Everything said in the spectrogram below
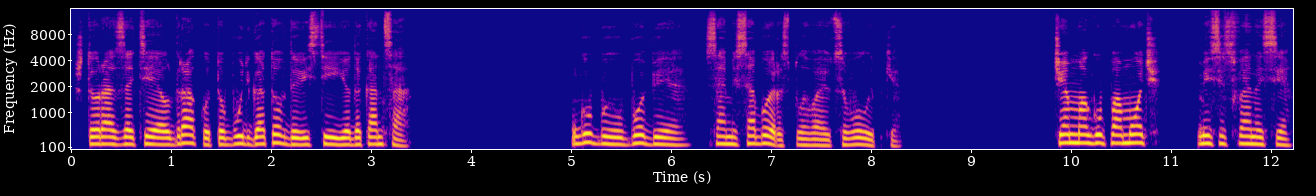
что раз затеял драку, то будь готов довести ее до конца. Губы у Бобби сами собой расплываются в улыбке. «Чем могу помочь, миссис Феннесси?»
